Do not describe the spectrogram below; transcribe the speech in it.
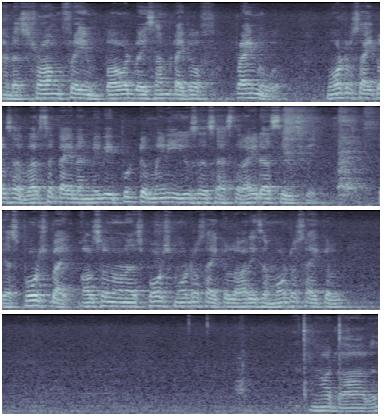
and a strong frame powered by some type of prime mover. Motorcycles are versatile and may be put to many uses as the rider sees fit. A sports bike, also known as sports motorcycle or is a motorcycle, not R,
